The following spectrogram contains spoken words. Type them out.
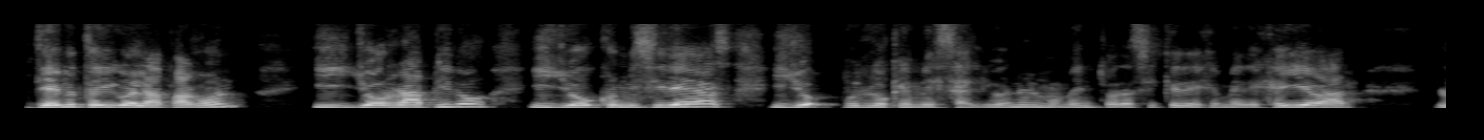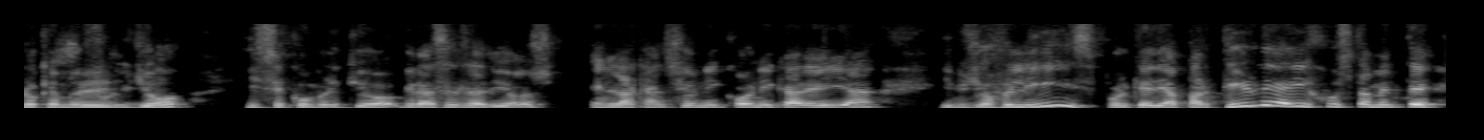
ya no te digo el apagón, y yo rápido, y yo con mis ideas, y yo, pues lo que me salió en el momento, ahora sí que me dejé llevar, lo que me fluyó, y se convirtió, gracias a Dios, en la canción icónica de ella. Y yo feliz, porque de a partir de ahí justamente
